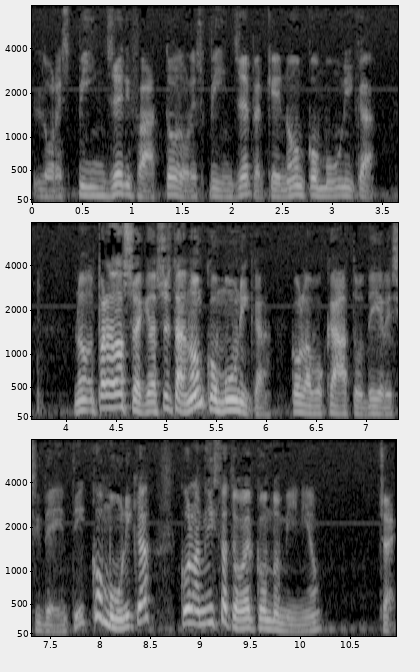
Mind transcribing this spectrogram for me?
lo respinge di fatto, lo respinge perché non comunica. No, il paradosso è che la società non comunica con l'avvocato dei residenti, comunica con l'amministratore del condominio. Cioè,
